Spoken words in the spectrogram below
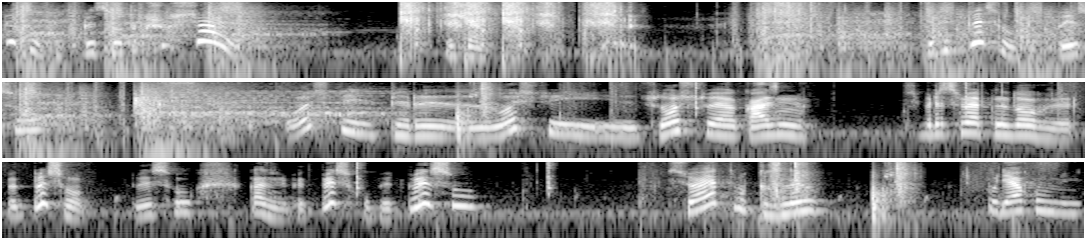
підписав, підписав, так що все. Хоча. Ти підписував, підписував. Ось твій пере... ось твій... ось твоя казнь. Це предсмертний договір. Підписував, підписував. Казнь підписував, підписував. Все, я тебе казнив. Подякуй мені.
